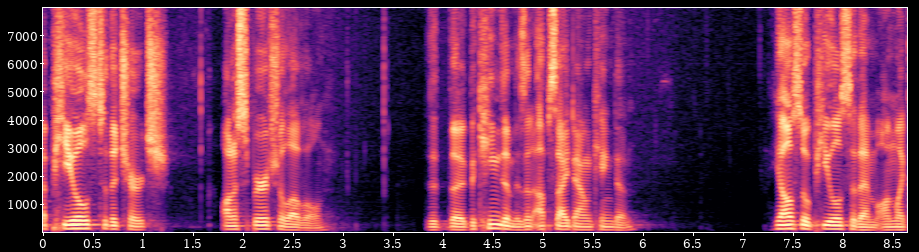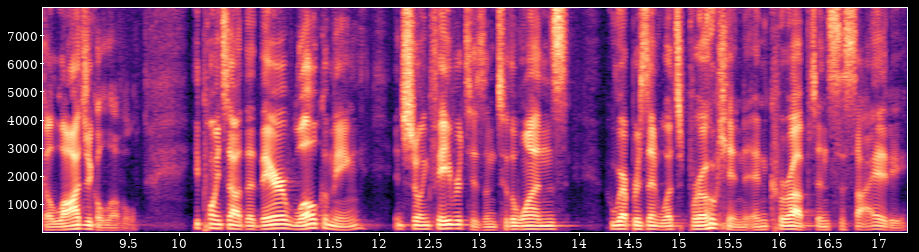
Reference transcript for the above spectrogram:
appeals to the church on a spiritual level, the, the, the kingdom is an upside down kingdom. He also appeals to them on like a logical level. He points out that they're welcoming and showing favoritism to the ones who represent what's broken and corrupt in society.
